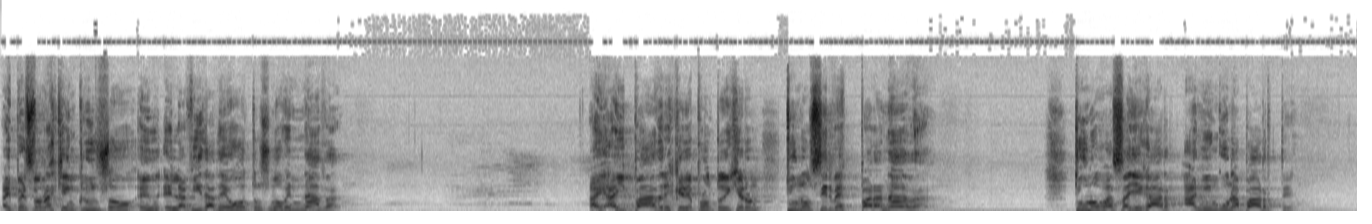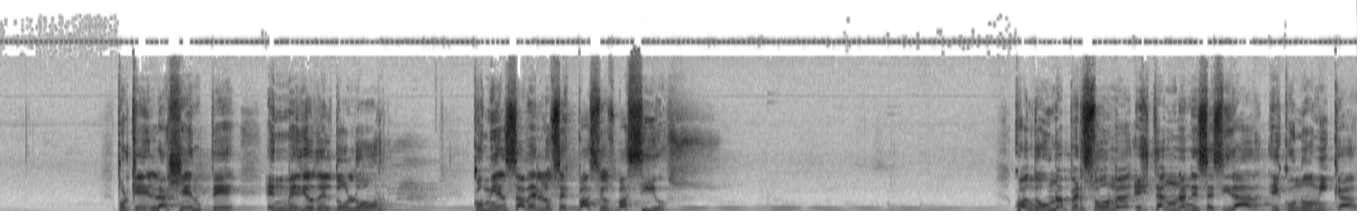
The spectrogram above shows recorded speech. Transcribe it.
Hay personas que incluso en, la vida de otros no ven nada. Hay, hay padres que de pronto dijeron, tú no sirves para nada. Tú no vas a llegar a ninguna parte. Porque la gente en medio del dolor comienza a ver los espacios vacíos. Cuando una persona está en una necesidad económica,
